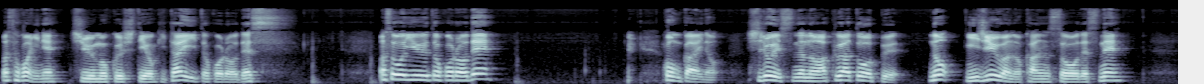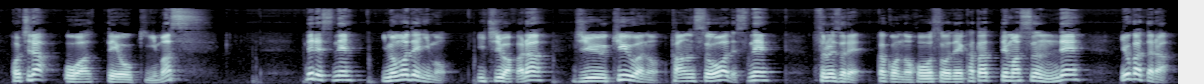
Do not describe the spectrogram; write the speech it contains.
まあ、そこにね、注目しておきたいところです。まあ、そういうところで、今回の白い砂のアクアトープの20話の感想ですね。こちら終わっておきます。でですね、今までにも1話から19話の感想はですね、それぞれ過去の放送で語ってますんで、よかったら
